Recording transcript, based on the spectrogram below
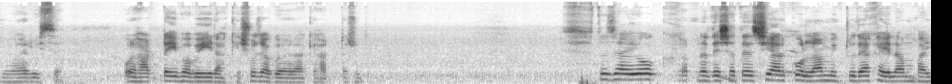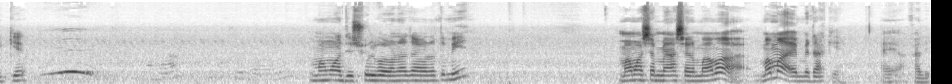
ঘুমায় রয়েছে ওর হাতটা এইভাবেই রাখে, সোজা করে রাখে হাতটা শুধু। তো যাই হোক, আপনাদের সাথে শেয়ার করলাম, একটু দেখাইলাম ভাইকে। মামা যে শুল বলো না যাও না তুমি? মামার সামনে আসার মামা মামা এমনি ডাকে। হ্যাঁ খালি।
